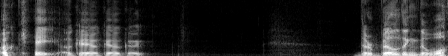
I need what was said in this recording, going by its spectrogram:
okay, okay, okay, okay. They're building the wall.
